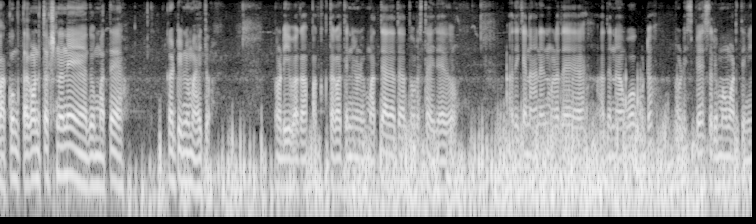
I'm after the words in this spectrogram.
ಪಕ್ಕಕ್ಕೆ ತಗೊಂಡ ತಕ್ಷಣವೇ ಅದು ಮತ್ತೆ ಕಂಟಿನ್ಯೂ ಆಯಿತು ನೋಡಿ, ಇವಾಗ ಪಕ್ಕಕ್ಕೆ ತಗೋತೀನಿ ನೋಡಿ, ಮತ್ತೆ ಅದೇ ಥರ ತೋರಿಸ್ತಾ ಇದೆ ಅದು. ಅದಕ್ಕೆ ನಾನೇನು ಮಾಡಿದೆ, ಅದನ್ನು ಹೋಗ್ಬಿಟ್ಟು ನೋಡಿ ಸ್ಪೇಸ್ ರಿಮೂವ್ ಮಾಡ್ತೀನಿ.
